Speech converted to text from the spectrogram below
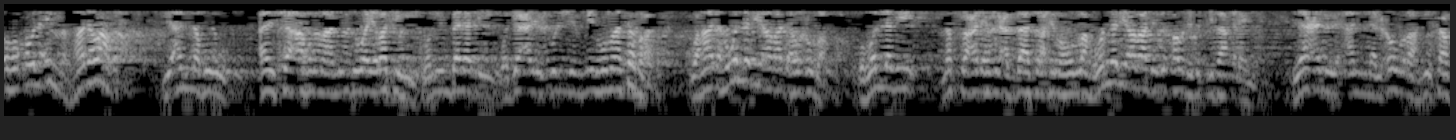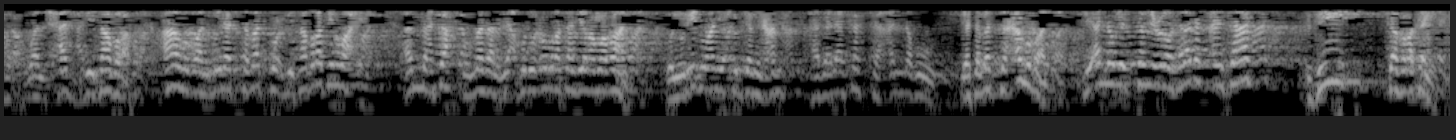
وهو قول أئمة هذا واضح. لأنه أنشأهما من دويرته ومن بلده وجعل كل منهما سفرا. وهذا هو الذي أراده عمر وهو الذي نص عليه ابن عباس رحمه الله هو الذي أراد بقوله باتفاق الأئمة يعني أن العمرة بسفرة والحج بسفرة أفضل من التمتع بسفرة واحدة. أما شخص مثلا يأخذ عمرة في رمضان ويريد أن يحج من عام هذا لا شك أنه يتمتع أفضل لأنه يجتمع له ثلاثة أنساك في سفرتين.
